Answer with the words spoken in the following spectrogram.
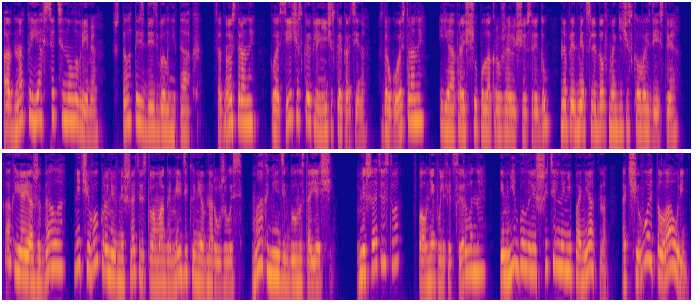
Однако я все тянула время. Что-то здесь было не так. С одной стороны, классическая клиническая картина. С другой стороны, я прощупала окружающую среду на предмет следов магического воздействия. Как я и ожидала, ничего, кроме вмешательства мага-медика, не обнаружилось. Маг-медик был настоящий. Вмешательство вполне квалифицированное, и мне было решительно непонятно, отчего это Лаурень,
